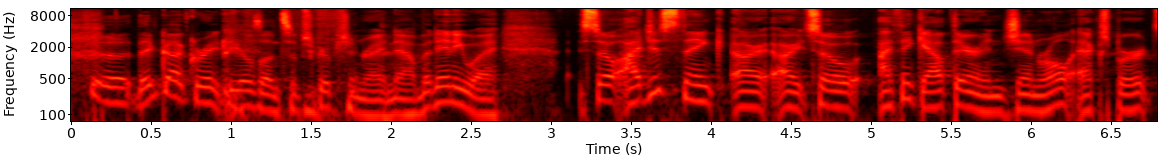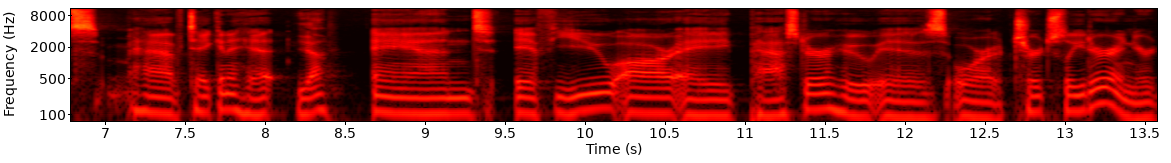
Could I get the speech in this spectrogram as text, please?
uh, they've got great deals on subscription right now. But anyway, so I just think all right, all right. So I think out there in general, experts have taken a hit. Yeah. And if you are a pastor who is, or a church leader, and you're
